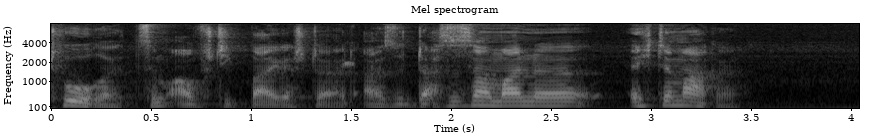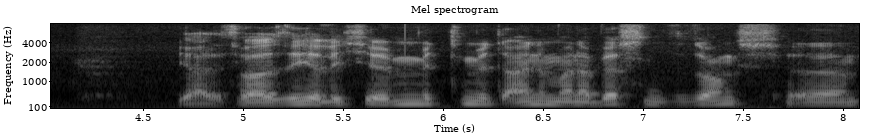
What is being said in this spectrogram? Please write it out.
Tore zum Aufstieg beigesteuert. Also das ist nochmal eine echte Marke. Ja, das war sicherlich äh, mit, mit einer meiner besten Saisons. Äh,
